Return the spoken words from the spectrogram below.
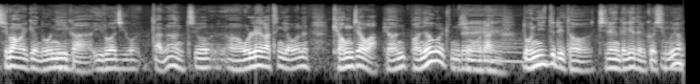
지방외교 논의가 이루어지고 있다면 지금 어, 올해 같은 경우는 경제와 변, 번영을 중심으로 네. 한 논의들이 더 진행되게 될 것이고요.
